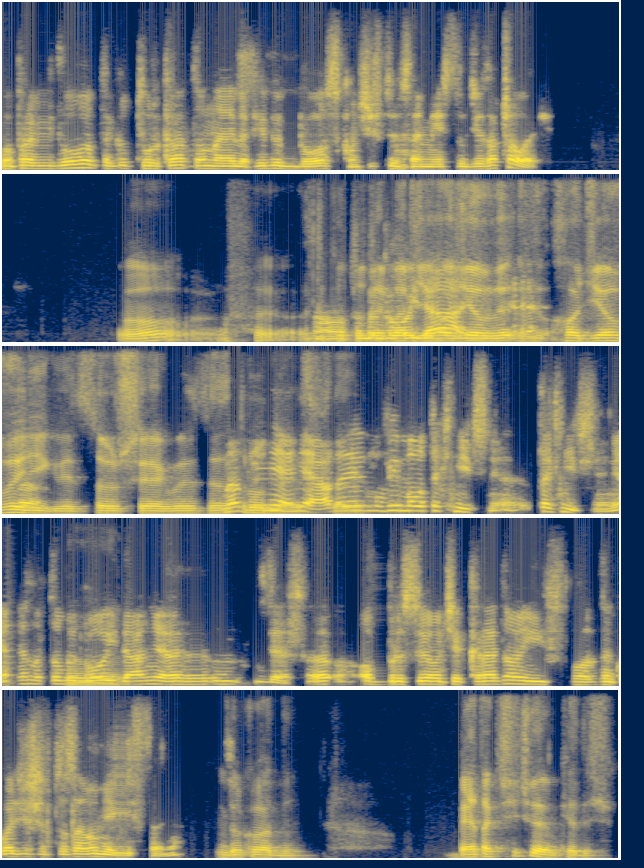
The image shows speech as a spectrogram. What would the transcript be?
bo prawidłowo tego turka to najlepiej by było skończyć w tym samym miejscu, gdzie zacząłeś. No, no to by bardziej chodzi o, wy, chodzi o wynik, tak. więc to już jakby to no, trudne. Nie, nie, ale mówimy o technicznie, technicznie, nie? No to by no. było idealnie, wiesz, obrysują cię kredą i w kładzie się w to samo miejsce, nie? Dokładnie. Ja tak ćwiczyłem kiedyś.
